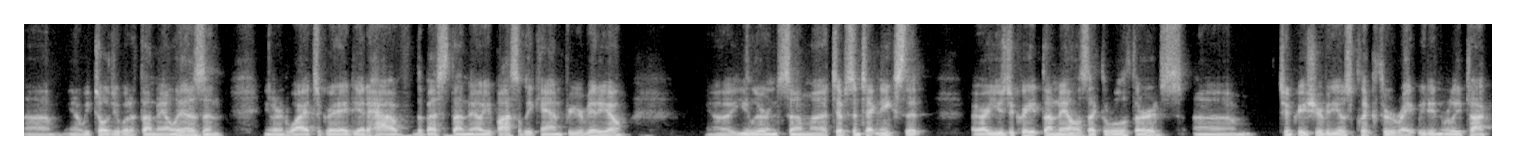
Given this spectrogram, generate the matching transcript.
Um, you know we told you what a thumbnail is and you learned why it's a great idea to have the best thumbnail you possibly can for your video. You know you learned some uh, tips and techniques that are used to create thumbnails, like the rule of thirds, um, to increase your video's click through rate. We didn't really talk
